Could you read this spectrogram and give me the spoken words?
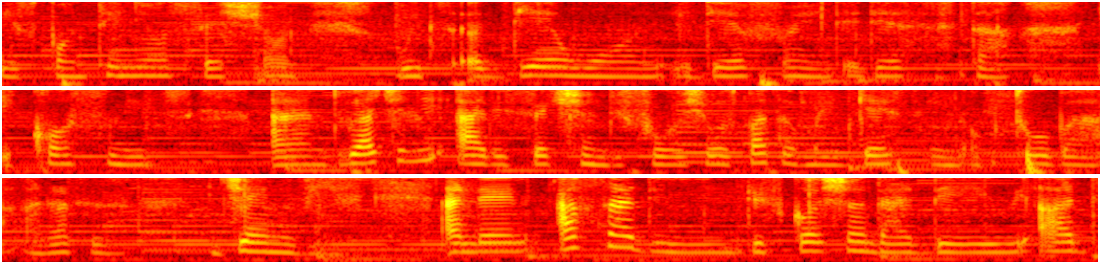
a spontaneous session with a dear one, a dear friend, a dear sister, a classmate, and we actually had a section before. She was part of my guest in October, and that is Genevieve. And then after the discussion that day, we had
